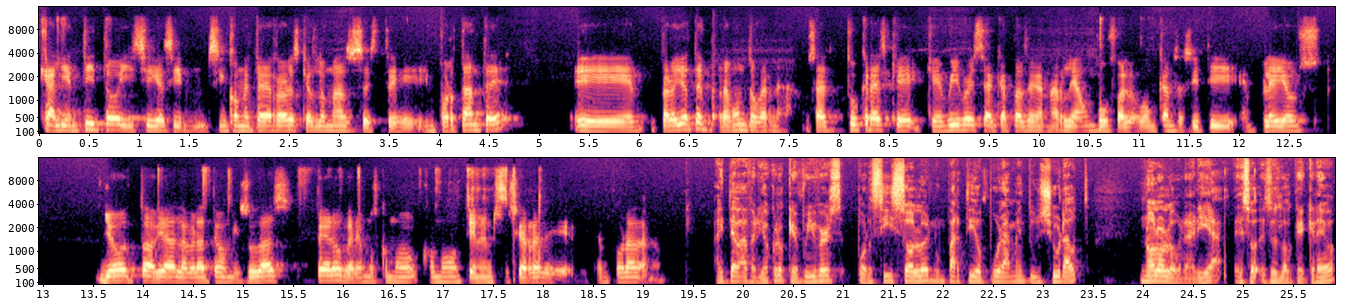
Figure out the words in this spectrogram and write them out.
calientito y sigue sin, sin, cometer errores, que es lo más este, importante. Eh, pero yo te pregunto, Berna, o sea, ¿tú crees que, que Rivers sea capaz de ganarle a un Buffalo o un Kansas City en playoffs? Yo todavía, la verdad, tengo mis dudas, pero veremos cómo, cómo tienen su cierre de, temporada, ¿no? Ahí te va a ver. Yo creo que Rivers por sí solo en un partido puramente un shootout no lo lograría. Eso, eso es lo que creo.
